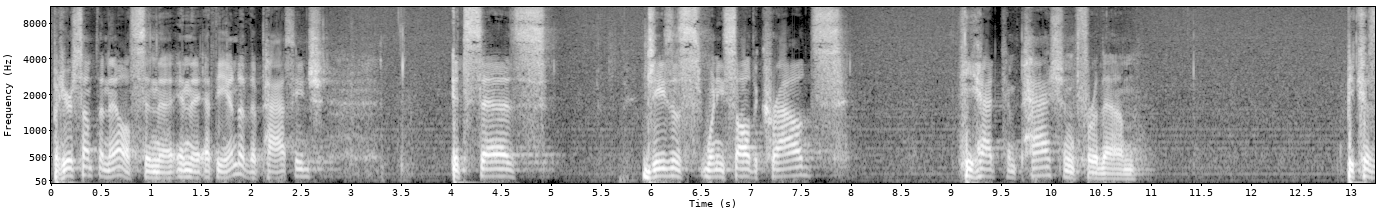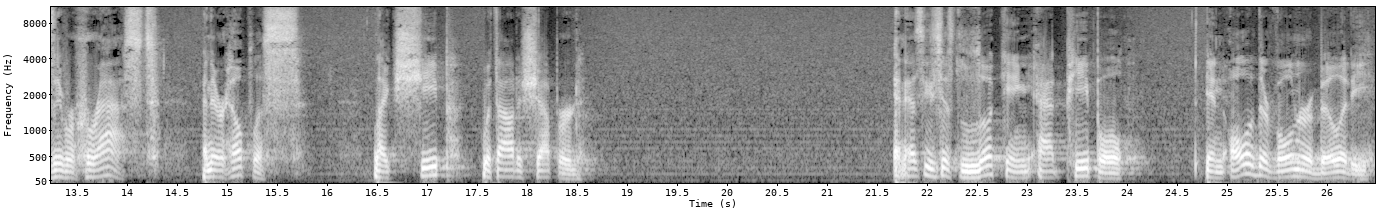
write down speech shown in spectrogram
But here's something else. In the, in the, at the end of the passage, it says Jesus, when he saw the crowds, he had compassion for them because they were harassed and they were helpless, like sheep without a shepherd. And as he's just looking at people in all of their vulnerability,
